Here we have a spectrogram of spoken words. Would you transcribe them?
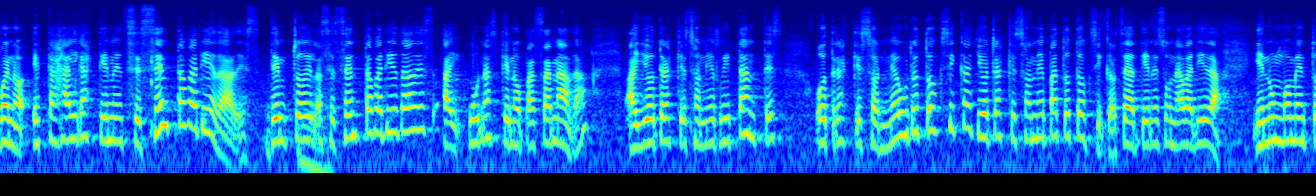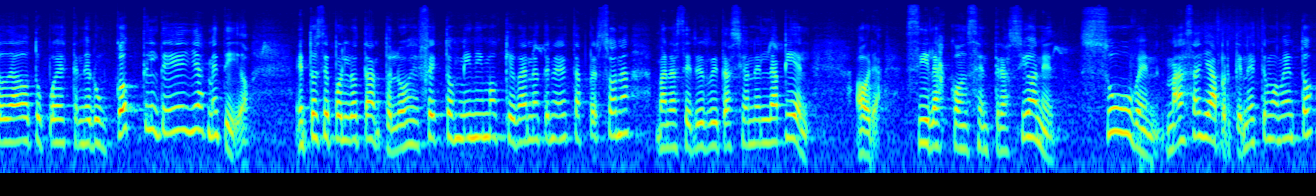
Bueno, estas algas tienen 60 variedades. Dentro de las 60 mm. variedades hay unas que no pasa nada, hay otras que son irritantes, otras que son neurotóxicas y otras que son hepatotóxicas, o sea, tienes una variedad y en un momento dado tú puedes tener un cóctel de ellas metido. Entonces, por lo tanto, los efectos mínimos que van a tener estas personas van a ser irritación en la piel. Ahora, si las concentraciones suben más allá, porque en este momento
